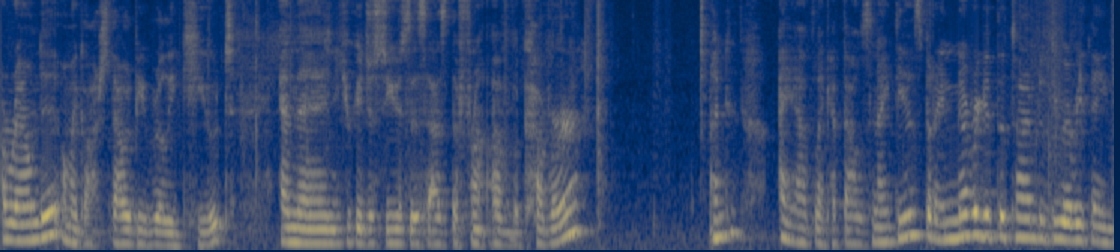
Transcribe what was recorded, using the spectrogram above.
around it. Oh my gosh, that would be really cute. And then you could just use this as the front of the cover. And I have like a thousand ideas, but I never get the time to do everything.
